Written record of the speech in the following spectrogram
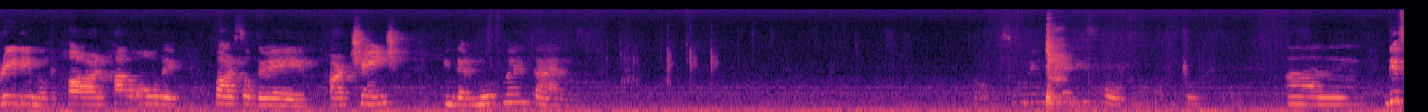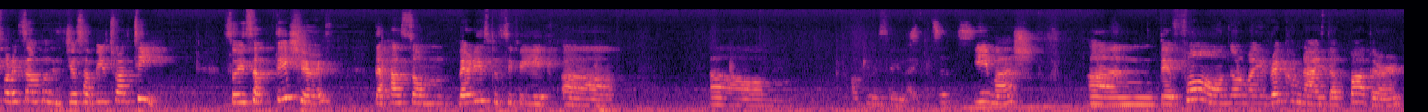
rhythm of the heart, how all the parts of the heart change in their movement and. So really slow. Um, this, for example, is just a virtual tee. So it's a T-shirt that has some very specific uh, um, how can I say like image, and the phone normally recognizes that pattern,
